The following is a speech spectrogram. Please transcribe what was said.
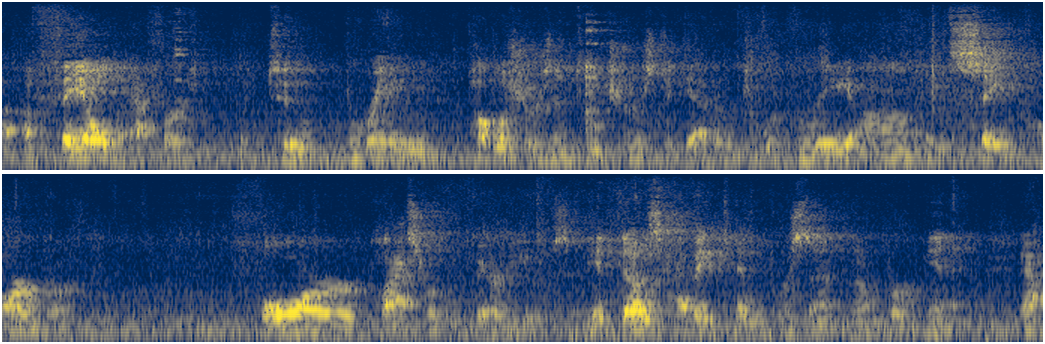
a, a failed effort to bring publishers and teachers together to agree on a safe harbor for classroom fair use. And it does have a 10% number in it. Now,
